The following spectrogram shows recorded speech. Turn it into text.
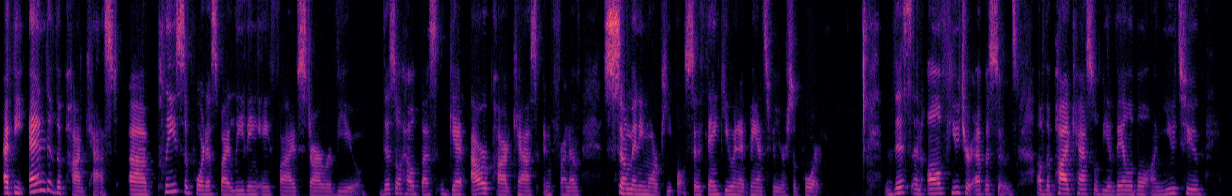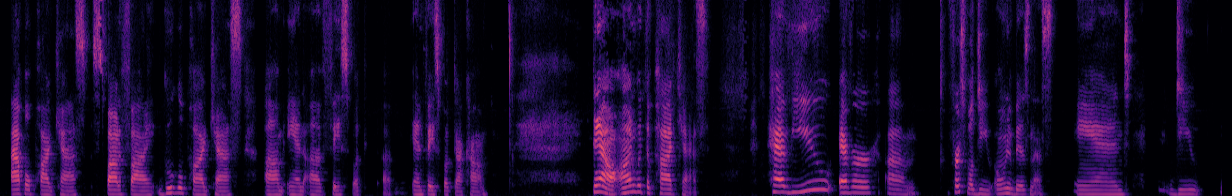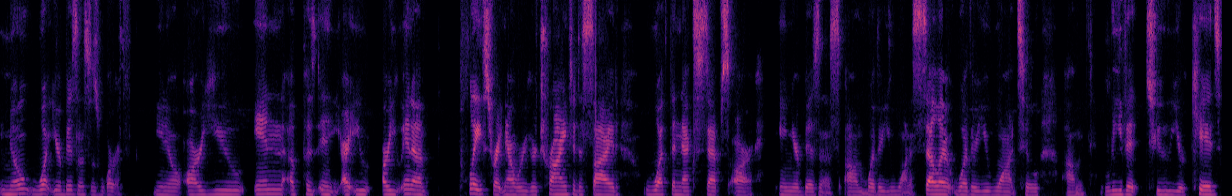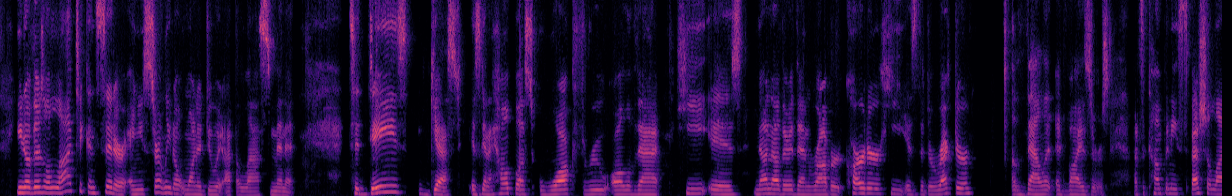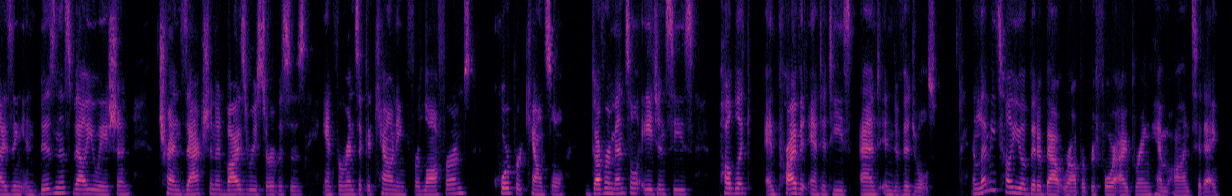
At the end of the podcast, uh, please support us by leaving a five star review. This will help us get our podcast in front of so many more people. So, thank you in advance for your support. This and all future episodes of the podcast will be available on YouTube, Apple Podcasts, Spotify, Google Podcasts, um, and uh, Facebook uh, and Facebook.com. Now, on with the podcast. Have you ever, um, first of all, do you own a business and do you know what your business is worth? You know, are you in a position? Are you are you in a place right now where you're trying to decide what the next steps are in your business? Um, whether you want to sell it, whether you want to um, leave it to your kids. You know, there's a lot to consider, and you certainly don't want to do it at the last minute. Today's guest is going to help us walk through all of that. He is none other than Robert Carter. He is the director of Vallit Advisors. That's a company specializing in business valuation, transaction advisory services, and forensic accounting for law firms, corporate counsel, governmental agencies, public and private entities, and individuals. And let me tell you a bit about Robert before I bring him on today.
